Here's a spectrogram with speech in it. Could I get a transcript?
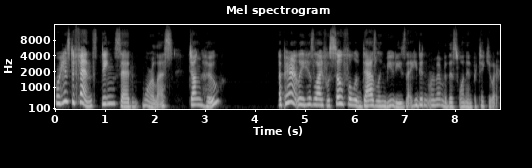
For his defense, Ding said, more or less, Zheng who? Apparently, his life was so full of dazzling beauties that he didn't remember this one in particular.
